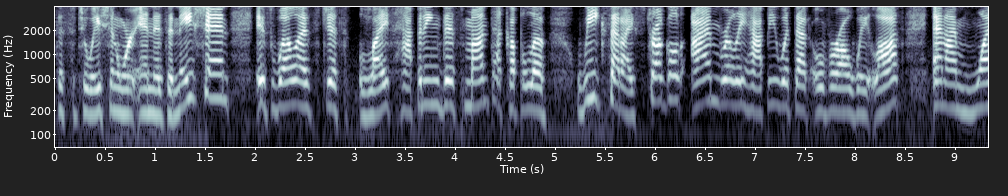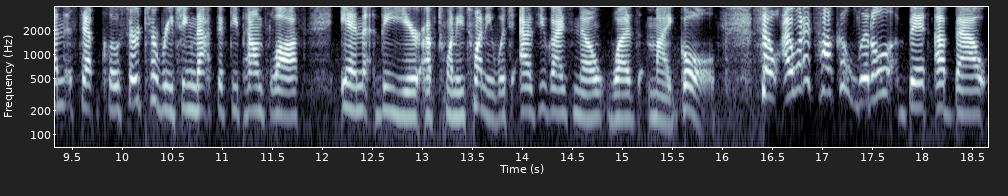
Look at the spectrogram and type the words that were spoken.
the situation we're in as a nation, as well as just life happening this month, a couple of weeks that I struggled. I'm really happy with that overall weight loss, and I'm one step closer to reaching that 50 pounds loss in the year of 2020, which as you guys know was my goal. So I wanna talk a little bit about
